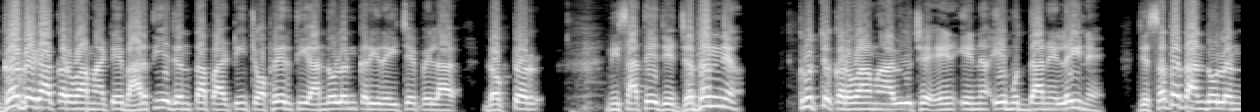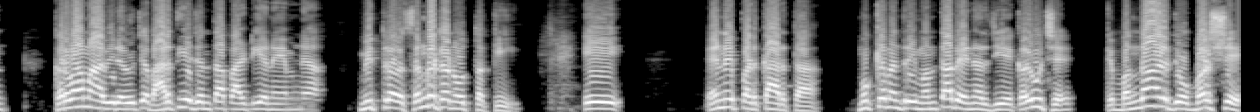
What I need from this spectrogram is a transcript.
ઘર ભેગા કરવા માટે ભારતીય જનતા પાર્ટી ચોફેરથી આંદોલન કરી રહી છે, પેલા ડોક્ટરની સાથે જે જધન્ય કૃત્ય કરવામાં આવ્યું છે એ મુદ્દાને લઈને જે સતત આંદોલન કરવામાં આવી રહ્યું છે. ભારતીય જનતા પાર્ટી અને એમના મિત્ર સંગઠનો થકી એ એને પડકારતા મુખ્યમંત્રી મમતા બેનર્જીએ કહ્યું છે કે બંગાળ જો બળશે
